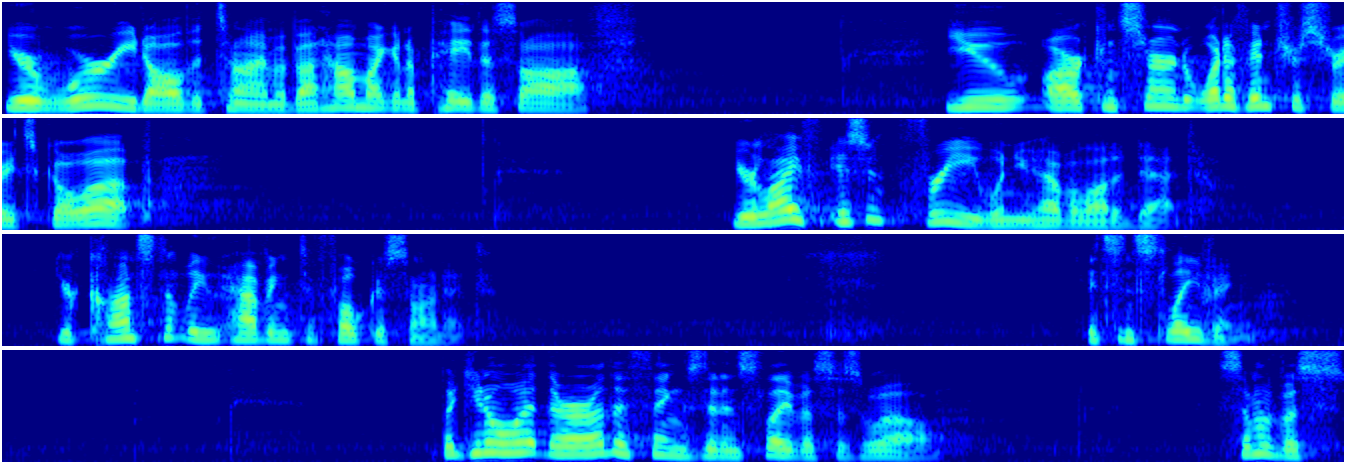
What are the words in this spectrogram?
You're worried all the time about how am I going to pay this off? You are concerned what if interest rates go up? Your life isn't free when you have a lot of debt. You're constantly having to focus on it. It's enslaving. But you know what? There are other things that enslave us as well. Some of us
